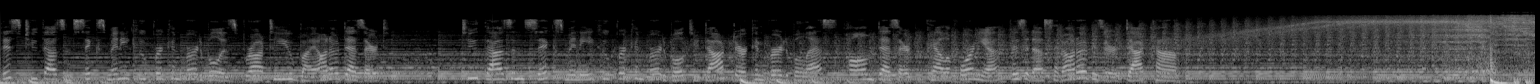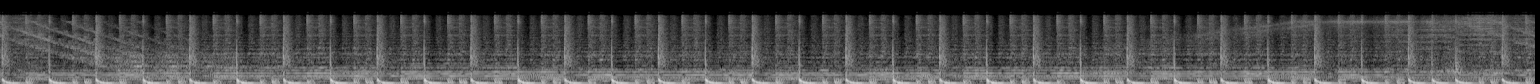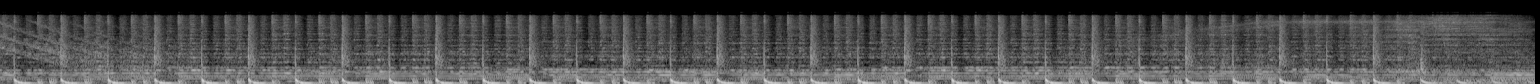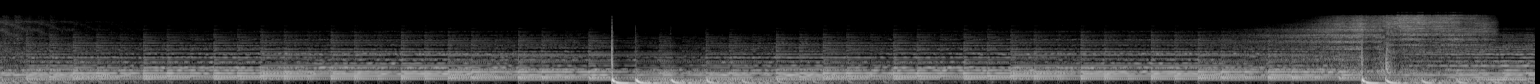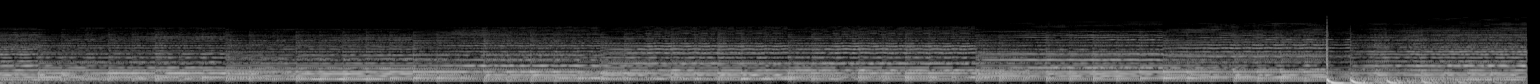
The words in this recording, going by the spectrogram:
This 2006 Mini Cooper convertible is brought to you by Auto Desert. 2006 Mini Cooper convertible to Dr. Convertible S, Palm Desert, California. Visit us at autodesert.com.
